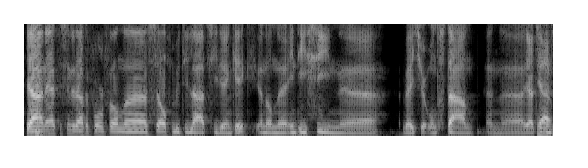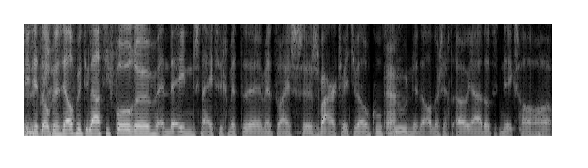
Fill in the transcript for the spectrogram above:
Ja, nee, het is inderdaad een vorm van eh, zelfmutilatie, denk ik. En dan eh, in die scene eh, een beetje ontstaan. En, eh, ja, het zit Ja, die zitten op een zelfmutilatieforum en de een snijdt zich met, eh met wijs eh, zwaard, weet je wel, om cool te Ja. doen. En de ander zegt, oh ja, dat is niks, ha, ha,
